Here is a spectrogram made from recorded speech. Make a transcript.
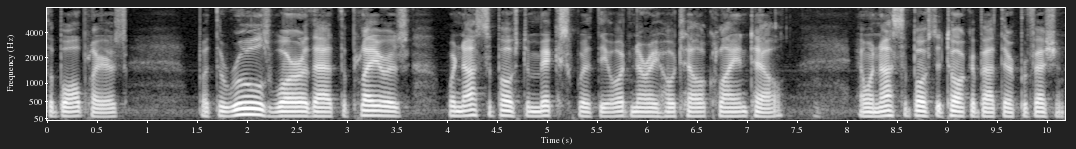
the ball players, but the rules were that the players were not supposed to mix with the ordinary hotel clientele and were not supposed to talk about their profession.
